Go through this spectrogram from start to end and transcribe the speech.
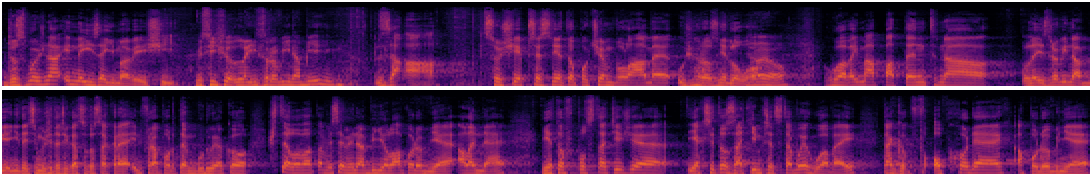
dost možná i nejzajímavější. Myslíš laserový nabíjení? Za A, což je přesně to, po čem voláme už hrozně dlouho. Jo, jo. Huawei má patent na laserový nabíjení, teď si můžete říkat, co to sakra je, infraportem budu jako štelovat, aby se mi nabíjelo a podobně, ale ne. Je to v podstatě, že jak si to zatím představuje Huawei, tak v obchodech a podobně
